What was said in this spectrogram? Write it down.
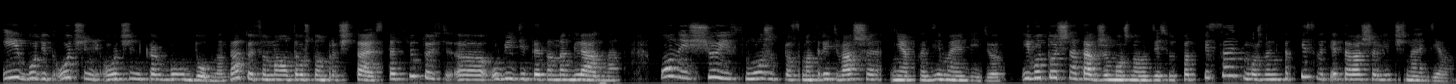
и будет очень-очень как бы удобно, да, то есть он мало того, что он прочитает статью, то есть э, увидит это наглядно, он еще и сможет просмотреть ваше необходимое видео. Его точно так же можно вот здесь вот подписать, можно не подписывать, это ваше личное дело.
